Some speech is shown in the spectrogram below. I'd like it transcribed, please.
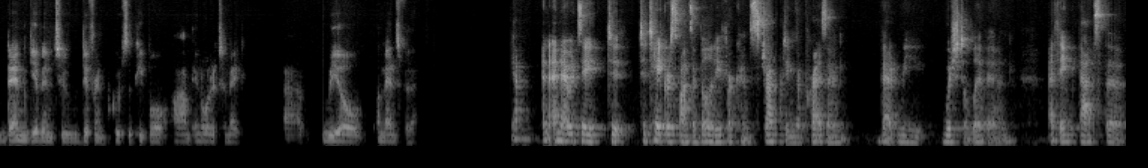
then given to different groups of people um, in order to make uh, real amends for that. Yeah, and, and I would say to, to take responsibility for constructing the present that we wish to live in. I think that's the,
